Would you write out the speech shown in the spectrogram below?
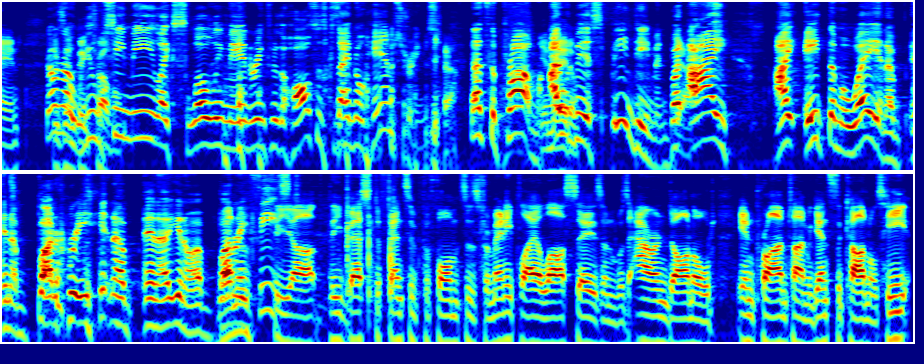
strained, No, he's no, in big you trouble. see me like slowly meandering through the halls because I have no hamstrings. Yeah. That's the problem. I would be a speed demon, but Yeah. I I ate them away in a in a buttery in a in a you know a One buttery of feast. the, uh, the best defensive performances from any player last season was Aaron Donald in prime time against the Cardinals. He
